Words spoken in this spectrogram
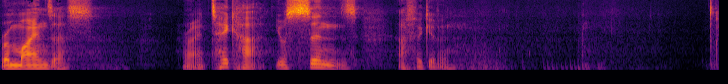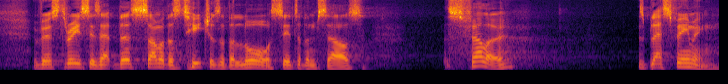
reminds us, right? Take heart, your sins are forgiven. Verse 3 says, At this, some of the teachers of the law said to themselves, This fellow is blaspheming.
